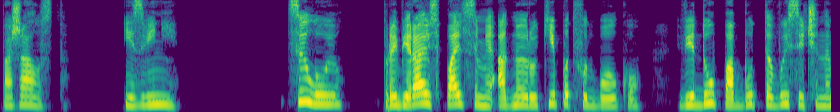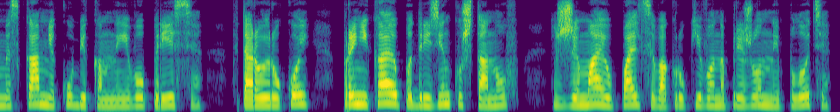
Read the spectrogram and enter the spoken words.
Пожалуйста, извини. Целую, Пробираюсь пальцами одной руки под футболку, веду по будто высеченным из камня кубикам на его прессе, второй рукой проникаю под резинку штанов, сжимаю пальцы вокруг его напряженной плоти,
